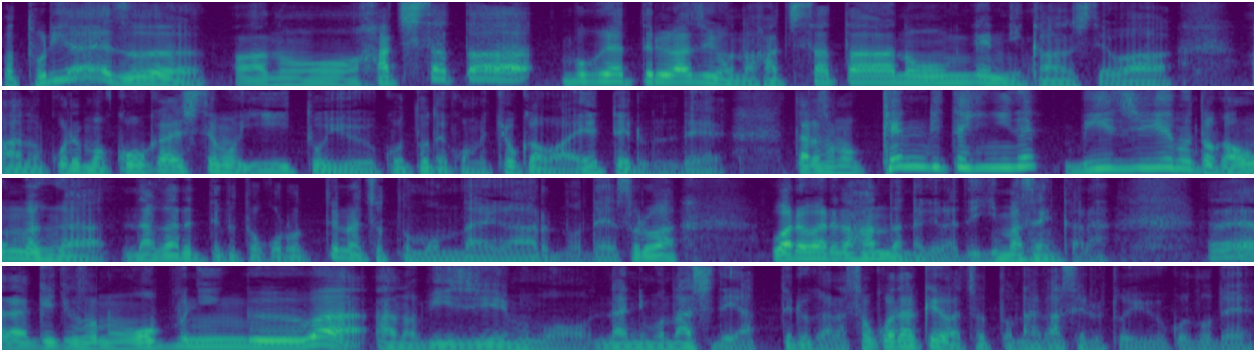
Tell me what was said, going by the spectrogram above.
まあ、とりあえず、あの、8サタ、僕やってるラジオの8サタの音源に関しては、あの、これも公開してもいいということで、この許可は得てるんで、ただその、権利的にね、BGM とか音楽が流れてるところっていうのはちょっと問題があるので、それは我々の判断だけではできませんから。だから結局そのオープニングは、あの BGM も何もなしでやってるから、そこだけはちょっと流せるということで、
